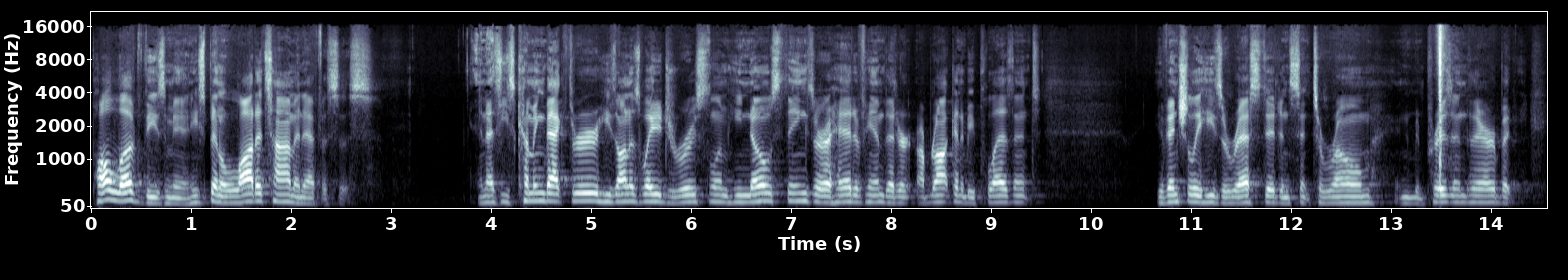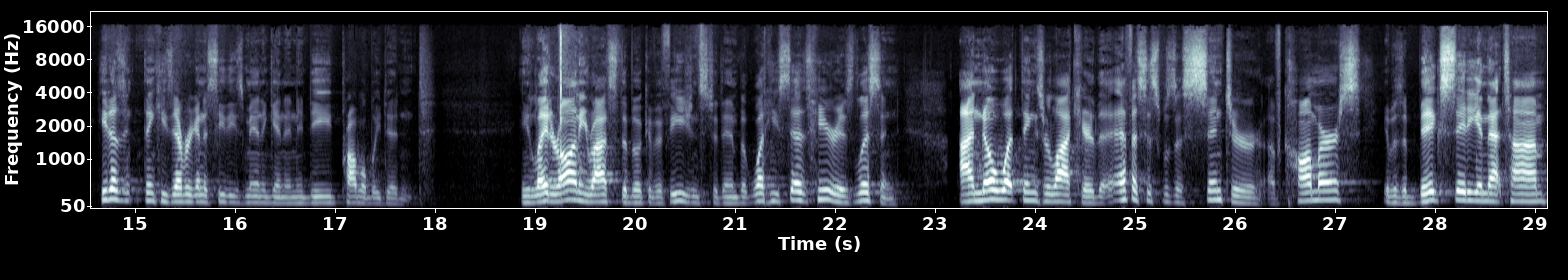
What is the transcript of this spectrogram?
Paul loved these men. He spent a lot of time in Ephesus. And as he's coming back through, he's on his way to Jerusalem. He knows things are ahead of him that are, not going to be pleasant. Eventually, he's arrested and sent to Rome and imprisoned there, but he doesn't think he's ever going to see these men again, and indeed, probably didn't. He, later on, he writes the book of Ephesians to them, but what he says here is listen, I know what things are like here. The Ephesus was a center of commerce it was a big city in that time,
